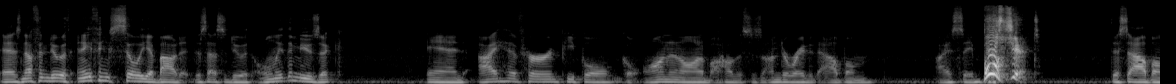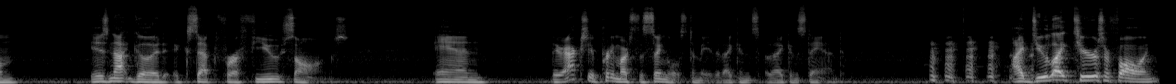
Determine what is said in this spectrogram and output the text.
It has nothing to do with anything silly about it. This has to do with only the music. And I have heard people go on and on about how this is underrated album. I say bullshit. This album is not good except for a few songs, and they're actually pretty much the singles to me that I can that I can stand. I do like "Tears Are Falling."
